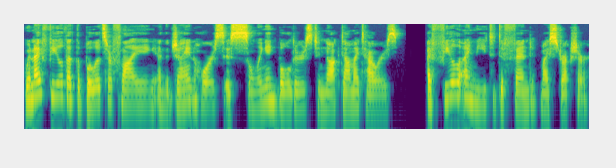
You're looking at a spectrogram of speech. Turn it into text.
When I feel that the bullets are flying and the giant horse is slinging boulders to knock down my towers, I feel I need to defend my structure.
